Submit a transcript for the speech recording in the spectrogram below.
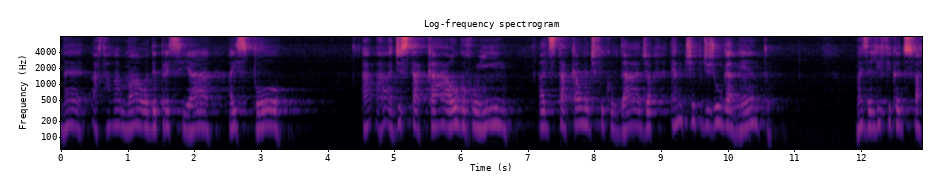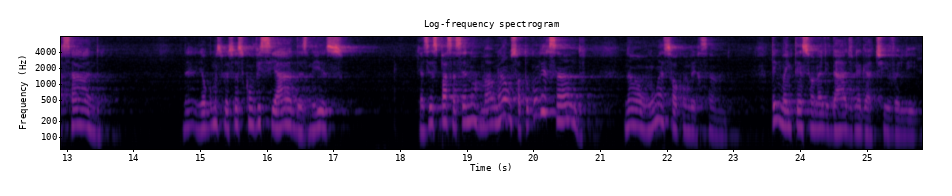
né, a falar mal, a depreciar, a expor, a, a destacar algo ruim, a destacar uma dificuldade. É um tipo de julgamento, mas ali fica disfarçado. Né? E algumas pessoas ficam viciadas nisso, que às vezes passa a ser normal. Não, só estou conversando. Não, não é só conversando. Tem uma intencionalidade negativa ali.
